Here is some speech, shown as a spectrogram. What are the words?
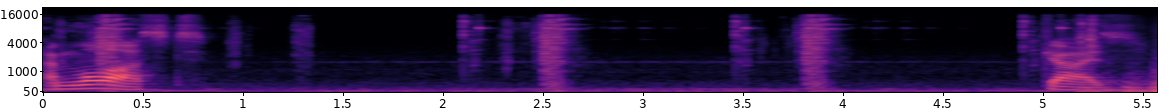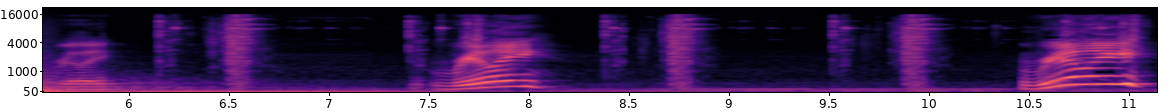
I'm lost. Guys, really? Really? Really?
